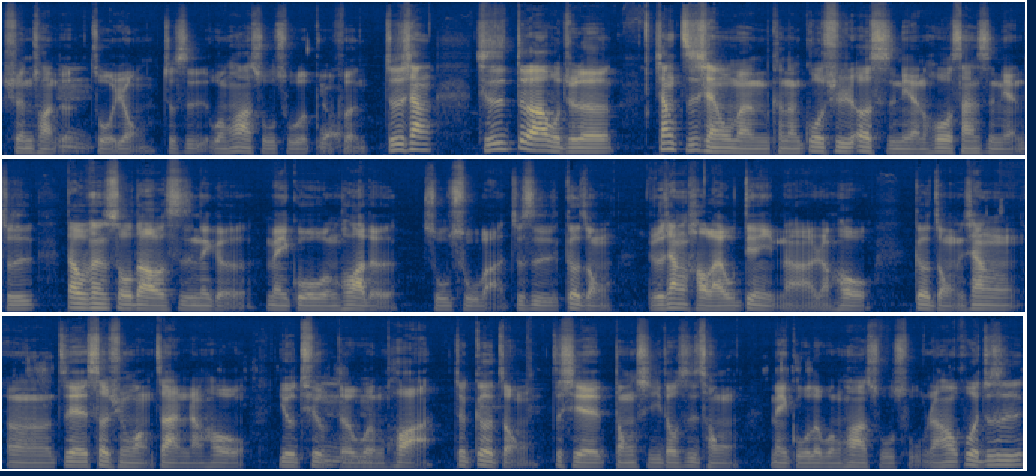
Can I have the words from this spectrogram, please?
宣传的作用，就是文化输出的部分，就是像其实对啊，我觉得像之前我们可能过去二十年或三十年，就是大部分收到的是那个美国文化的输出吧，就是各种。比如像好莱坞电影啊，然后各种像呃这些社群网站，然后 YouTube 的文化，嗯、就各种这些东西都是从美国的文化输出，然后或者就是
